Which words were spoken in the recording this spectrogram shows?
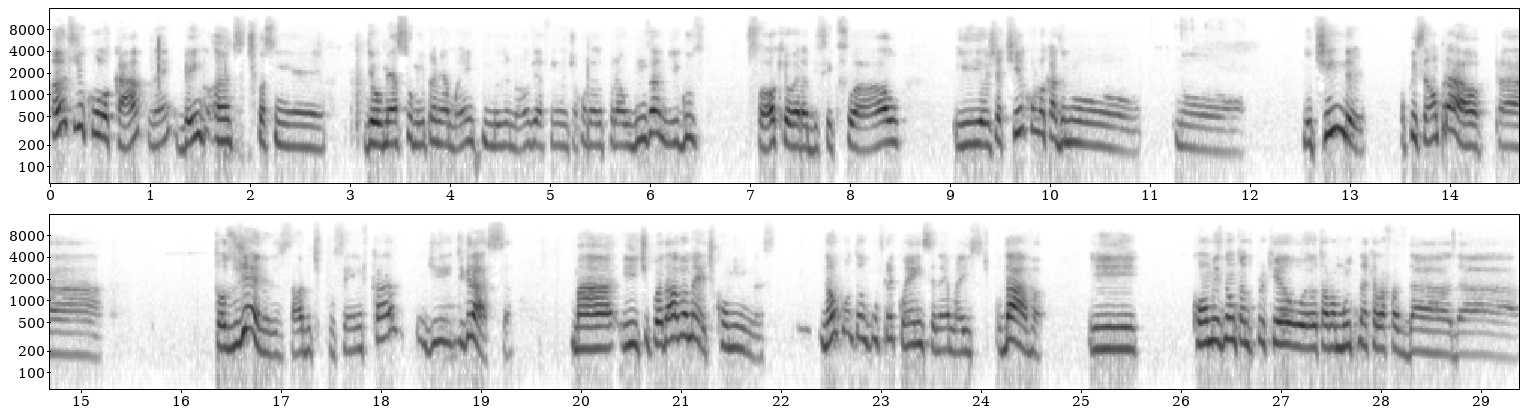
Antes de eu colocar, né? Bem antes, tipo assim, é, de eu me assumir pra minha mãe, pros meus irmãos, e afim, eu tinha contado por alguns amigos só que eu era bissexual. E eu já tinha colocado no, no, no Tinder opção pra todos os gêneros, sabe? Tipo, sem ficar de, de graça. Mas, e, tipo, eu dava match com meninas. Não contando com frequência, né? Mas, tipo, dava. E com homens não tanto porque eu, eu tava muito naquela fase da, da...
